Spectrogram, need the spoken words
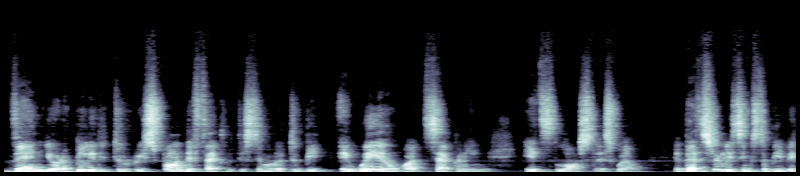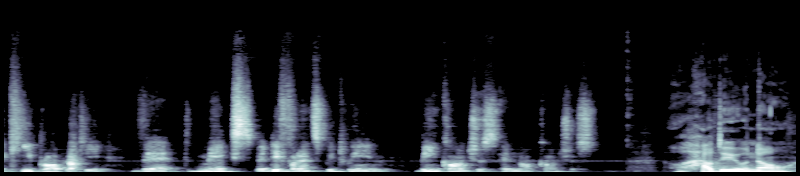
then your ability to respond effectively to stimuli, to be aware of what's happening, it's lost as well. And that really seems to be the key property that makes the difference between being conscious and not conscious. How do you know?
